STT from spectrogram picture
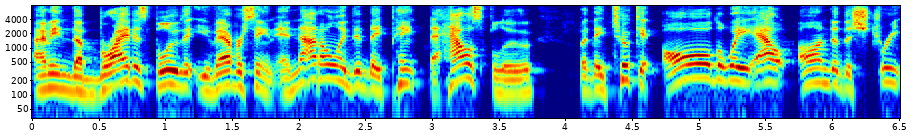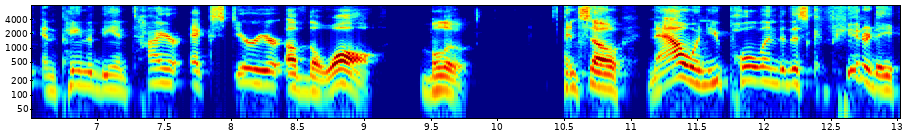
I mean, the brightest blue that you've ever seen. And not only did they paint the house blue, but they took it all the way out onto the street and painted the entire exterior of the wall blue. And so now when you pull into this community,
